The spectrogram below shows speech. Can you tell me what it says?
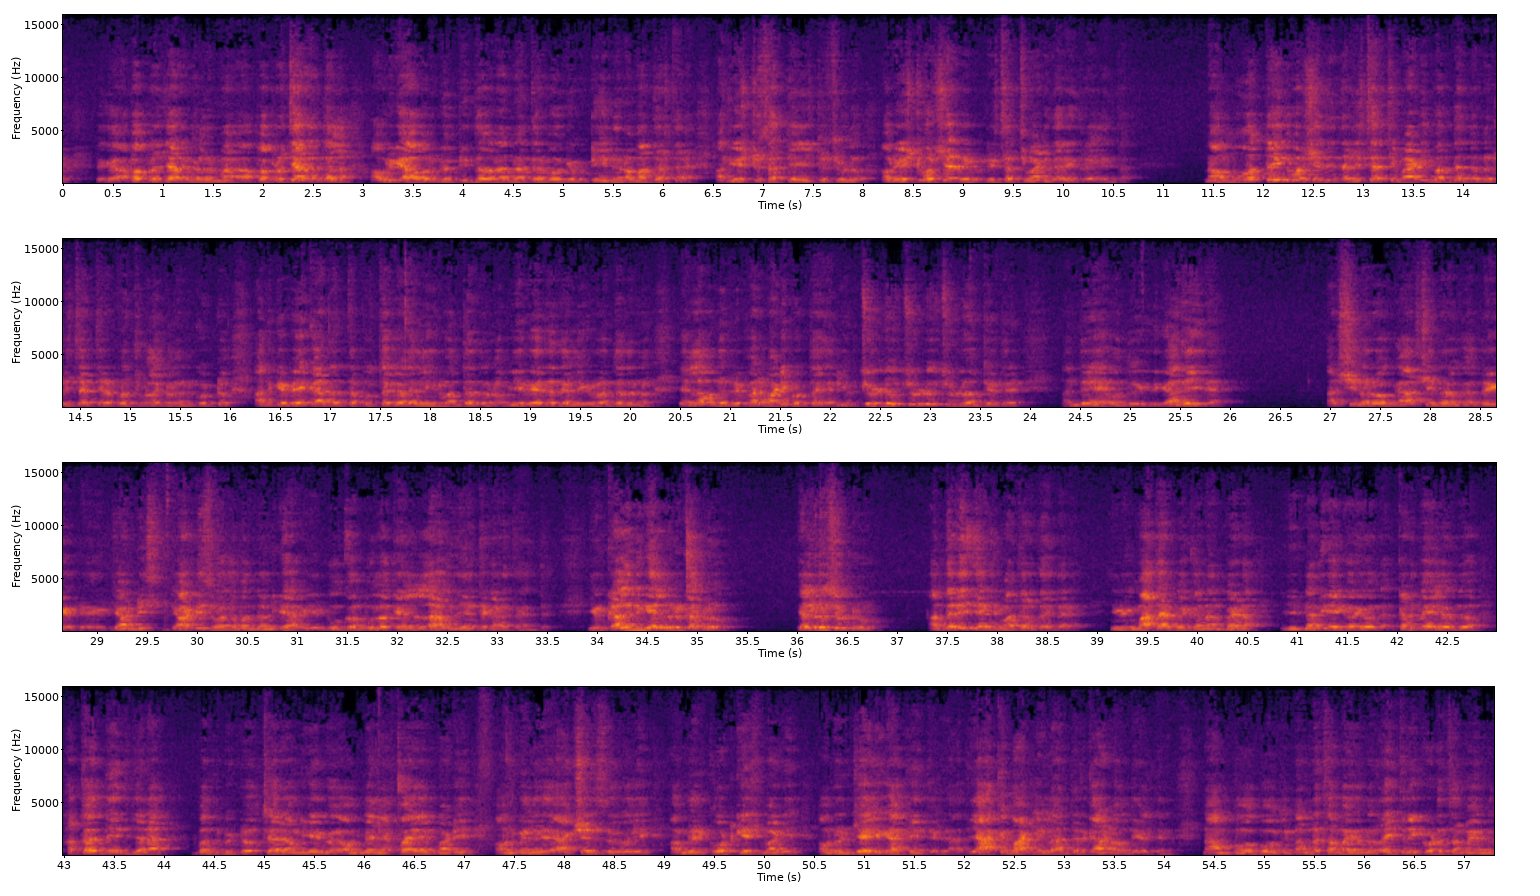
ಅಪಪ್ರಚಾರಗಳನ್ನು ಮಾ, ಅಪಪ್ರಚಾರ ಅಂತಲ್ಲ, ಅವರಿಗೆ ಅವ್ರು ಗೊತ್ತಿದ್ದವರನ್ನ ಹತ್ರ ಹೋಗಿಬಿಟ್ಟು ಏನೇನೋ ಮಾತಾಡ್ತಾರೆ. ಅದು ಎಷ್ಟು ಸತ್ಯ, ಎಷ್ಟು ಸುಳ್ಳು, ಅವ್ರು ಎಷ್ಟು ವರ್ಷ ರಿಸರ್ಚ್ ಮಾಡಿದ್ದಾರೆ ಇದರಲ್ಲಿ ಅಂತ. ನಾವು ಮೂವತ್ತೈದು ವರ್ಷದಿಂದ ರಿಸರ್ಚ್ ಮಾಡಿ ಬಂದದ್ದನ್ನು ರಿಸರ್ಚಿನ ಪ್ರತಿಫಲಗಳನ್ನು ಕೊಟ್ಟು ಅದಕ್ಕೆ ಬೇಕಾದಂಥ ಪುಸ್ತಕಗಳಲ್ಲಿ ಇರುವಂಥದ್ದನ್ನು ವೇದದಲ್ಲಿ ಇರುವಂಥದ್ದನ್ನು ಎಲ್ಲವನ್ನು ರೆಫರ್ ಮಾಡಿ ಕೊಡ್ತಾ ಇದ್ದಾರೆ. ಇವ್ನು ಸುಳ್ಳು ಸುಳ್ಳು ಸುಳ್ಳು ಅಂತ ಹೇಳ್ತಾರೆ. ಅಂದರೆ ಒಂದು ಇದು ಗಾದೆ ಇದೆ. ಅರ್ಶಿನ ರೋಗ ಅರ್ಶಿನ ರೋಗ ಅಂದರೆ ಜಾಂಡಿಸ್ ಜಾಂಡಿಸ್ ರೋಗ ಬಂದವನಿಗೆ ಈ ಭೂಕ, ಭೂಲೋಕ ಎಲ್ಲ ಹಳದಿ ಅಂತ ಕಾಣುತ್ತೆ ಅಂತೆ ಇವನ್ ಕಳ್ಳನಿಗೆ ಎಲ್ಲರೂ ಕಳ್ಳರು, ಎಲ್ಲರೂ ಸುಳ್ಳರು ಅಂತ ರೀತಿಯಾಗಿ ಮಾತಾಡ್ತಾ ಇದ್ದಾರೆ. ಇವನಿಗೆ ಮಾತಾಡಬೇಕಾ? ನಾನು ಬೇಡ. ನನಗೆ ಈಗ ಒಂದು ಕಡಿಮೆಯಲ್ಲಿ ಒಂದು ಹತ್ತು ಹದಿನೈದು ಜನ ಬಂದುಬಿಟ್ಟು ಸರ್, ಅವನಿಗೆ, ಅವನ ಮೇಲೆ ಎಫ್ ಐ ಆರ್ ಮಾಡಿ, ಅವನ ಮೇಲೆ ಆ್ಯಕ್ಷನ್ಸ್ ತಗೊಳ್ಳಿ, ಅವನ ಮೇಲೆ ಕೋರ್ಟ್ ಕೇಸ್ ಮಾಡಿ, ಅವನನ್ನು ಜೈಲಿಗೆ ಹಾಕಿ ಅಂತ ಅದು ಯಾಕೆ ಮಾಡಲಿಲ್ಲ ಅಂತ ಕಾರಣ ಒಂದು ಹೇಳ್ತೇನೆ. ನಾನು ಹೋಗ್ಬೋದು, ನನ್ನ ಸಮಯವನ್ನು, ರೈತರಿಗೆ ಕೊಡೋ ಸಮಯವನ್ನು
